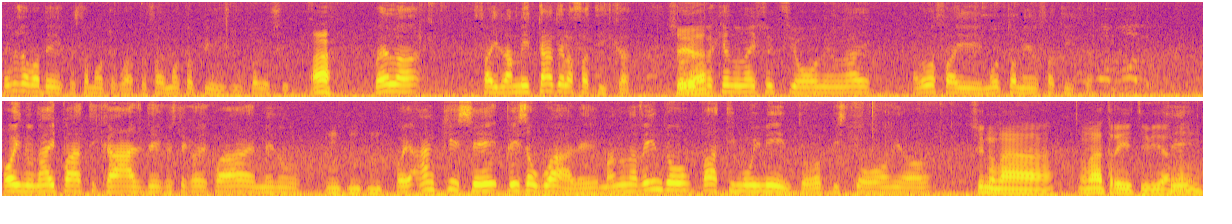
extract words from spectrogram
Sai cosa va bene questa moto qua? Per fare motoalpinismo, quello sì. Ah, Quella fai la metà della fatica. sì, eh. Perché non hai frizione, non hai... allora fai molto meno fatica. Poi non hai parti calde, queste cose qua è meno. Mm, mm, mm. Poi anche se pesa uguale, ma non avendo parti in movimento, pistoni, o- Sì, non ha, non ha attriti, via. Sì. non-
